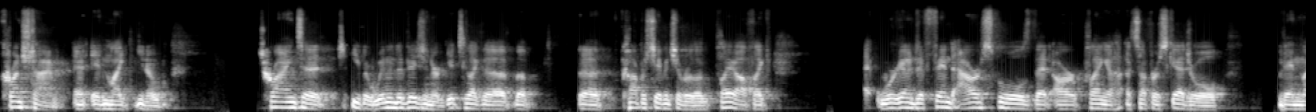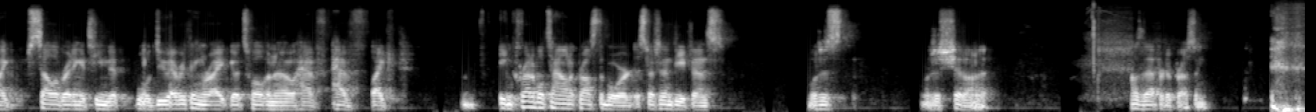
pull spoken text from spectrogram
crunch time in, like, you know, trying to either win the division or get to like the, the, the conference championship or the playoff. Like we're going to defend our schools that are playing a, a tougher schedule than like celebrating a team that will do everything right, go 12 and 0, have, have like incredible talent across the board, especially on defense. We'll just we'll just shit on it. How's that for depressing?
